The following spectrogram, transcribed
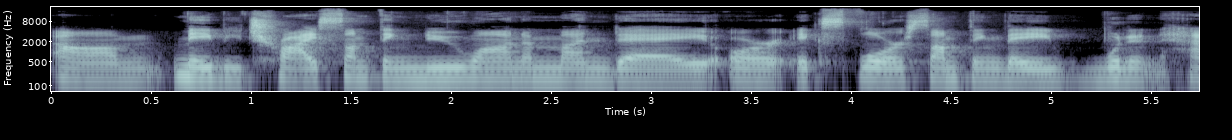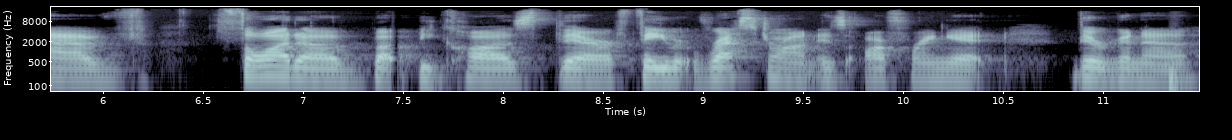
um, maybe try something new on a Monday or explore something they wouldn't have thought of, but because their favorite restaurant is offering it, they're going to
